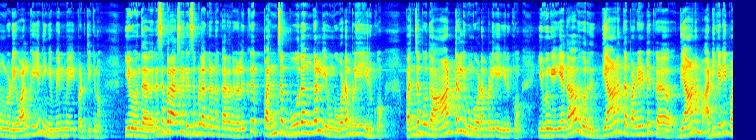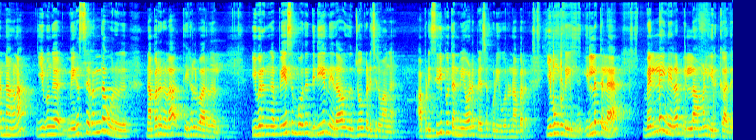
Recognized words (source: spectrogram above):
உங்களுடைய வாழ்க்கையை நீங்கள் மேன்மைப்படுத்திக்கணும். இவங்க இந்த ரிசபராசி ரிசபலக்கணக்காரர்களுக்கு பஞ்சபூதங்கள் இவங்க உடம்புலையே இருக்கும். பஞ்சபூத ஆற்றல் இவங்க உடம்புலையே இருக்கும். இவங்க ஏதாவது ஒரு தியானத்தை பண்ணிட்டு க தியானம் அடிக்கடி பண்ணாங்கன்னா இவங்க மிக சிறந்த ஒரு நபர்களாக திகழ்வார்கள். இவருங்க பேசும்போது திடீர்னு ஏதாவது ஜோக் அடிச்சிருவாங்க. அப்படி சிரிப்பு தன்மையோடு பேசக்கூடிய ஒரு நபர். இவங்களுடைய இல்லத்தில் வெள்ளை நிறம் இல்லாமல் இருக்காது.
